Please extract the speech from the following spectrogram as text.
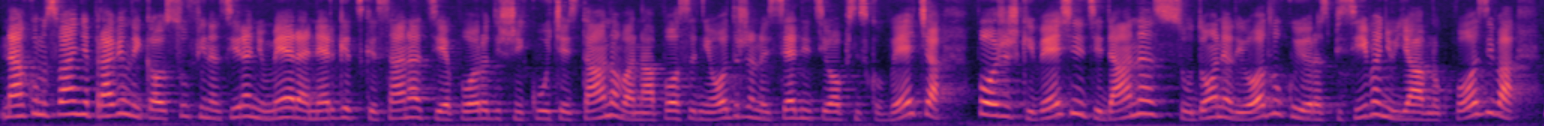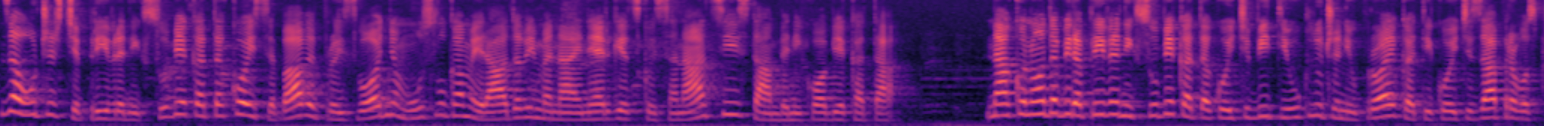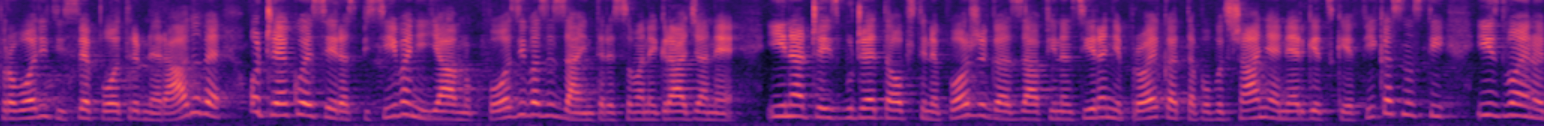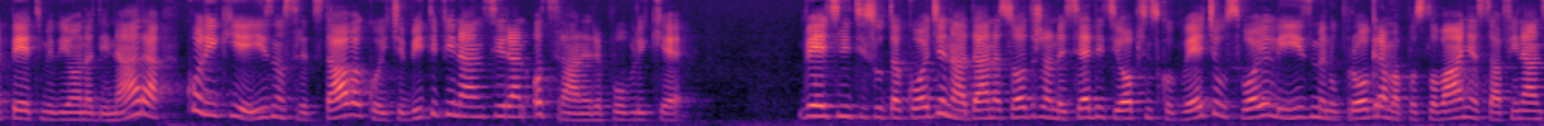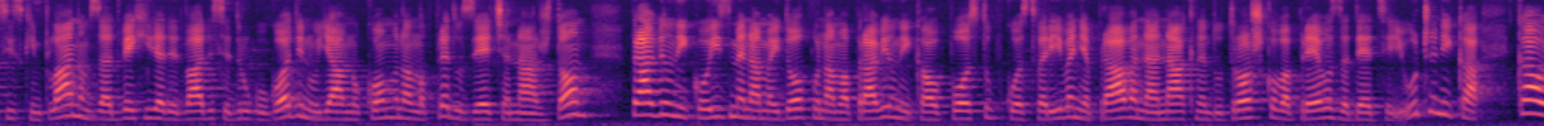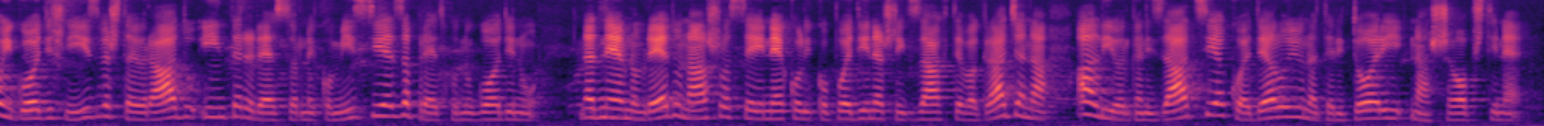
Nakon usvajanja pravilnika o sufinansiranju mera energetske sanacije porodičnih kuća i stanova na poslednje održanoj sednici opštinskog veća, požeški većnici danas su doneli odluku i o raspisivanju javnog poziva za učešće privrednih subjekata koji se bave proizvodnjom, uslugama i radovima na energetskoj sanaciji stambenih objekata. Nakon odabira privrednih subjekata koji će biti uključeni u projekat i koji će zapravo sprovoditi sve potrebne radove, očekuje se i raspisivanje javnog poziva za zainteresovane građane. Inače, iz budžeta opštine Požega za finansiranje projekata poboljšanja energetske efikasnosti izdvojeno je 5 miliona dinara, koliki je iznos sredstava koji će biti finansiran od strane Republike. Većnici su također na danas održanoj sednici opštinskog veća usvojili izmenu programa poslovanja sa finansijskim planom za 2022. godinu javno-komunalnog preduzeća Naš dom, pravilnik o izmenama i dopunama pravilnika o postupku ostvarivanja prava na naknadu troškova prevoza dece i učenika, kao i godišnji izveštaj o radu interresorne komisije za prethodnu godinu. Na dnevnom redu našlo se i nekoliko pojedinačnih zahteva građana, ali i organizacija koje deluju na teritoriji naše opštine.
